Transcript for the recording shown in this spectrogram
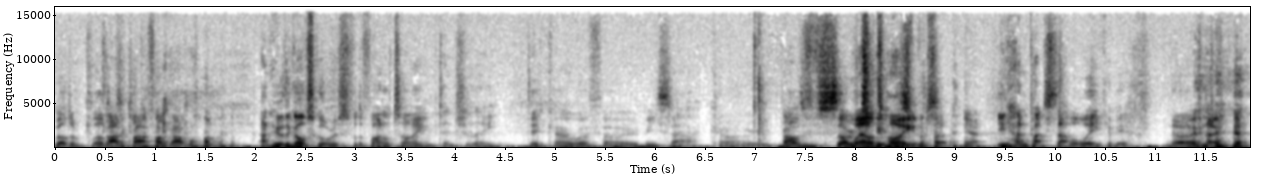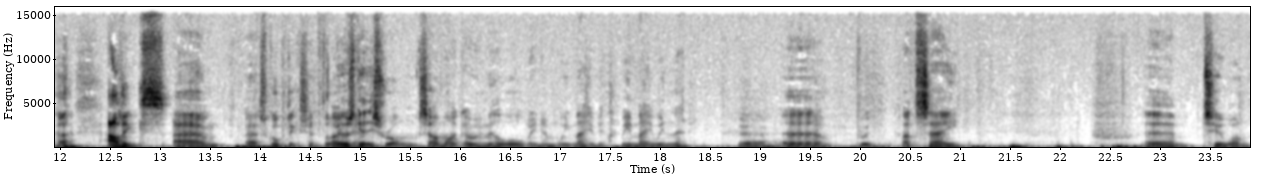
Well done. Well Glad done. to clarify that one. And who are the goal scorers for the final time potentially? Dicko, Afobe, Sakho. That Well- was so well timed. but, Yeah. You hadn't practiced that all week, have you? No. No. Alex, um, uh, score prediction for the I always get weekend. this wrong, so I might go with Millwall win, and we may be, we may win then. Yeah. Um, but I'd say um, two one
